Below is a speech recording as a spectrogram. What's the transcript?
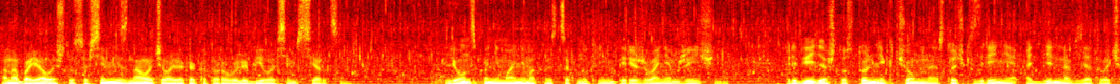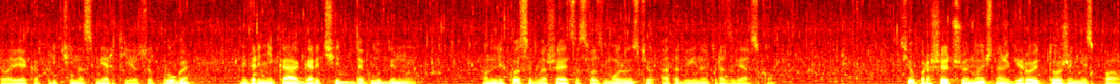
Она боялась, что совсем не знала человека, которого любила всем сердцем. Леон с пониманием относится к внутренним переживаниям женщины. Предвидя, что столь никчемная с точки зрения отдельно взятого человека причина смерти ее супруга наверняка огорчит до глубины – он легко соглашается с возможностью отодвинуть развязку. Всю прошедшую ночь наш герой тоже не спал.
